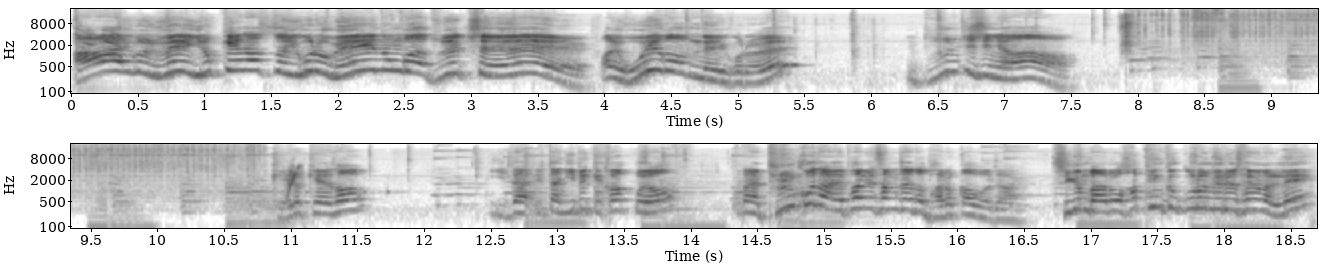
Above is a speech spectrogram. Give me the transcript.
아 이걸 왜 이렇게 해놨어? 이거를 왜 해놓은 거야 도대체? 아니 오해가 없네 이거를. 무슨 짓이냐? 오케이 이렇게 해서 일단, 일단 200개 깠고요. 그 다음에 불꽃 알파벳 상자도 바로 까보자. 지금 바로 핫핑크 꾸러미를 사용할래?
